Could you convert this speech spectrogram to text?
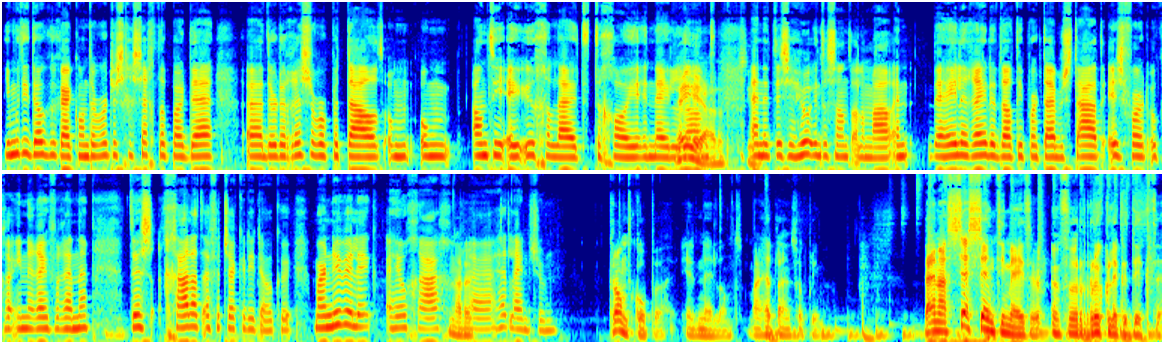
Je moet die docu kijken, want er wordt dus gezegd dat Baudet eh, door de Russen wordt betaald... om, om anti-EU-geluid te gooien in Nederland. ja. En het is heel interessant allemaal. En de hele reden dat die partij bestaat is voor het Oekraïne-referendum. Dus ga dat even checken, die docu. Maar nu wil ik heel graag Naar de- eh, headlines doen. Krantkoppen in Nederland, maar headlines ook prima. Bijna 6 centimeter, een verrukkelijke dikte.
